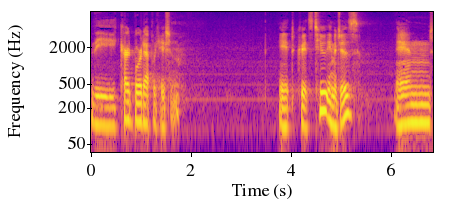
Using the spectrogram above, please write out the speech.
the cardboard application. It creates two images, and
